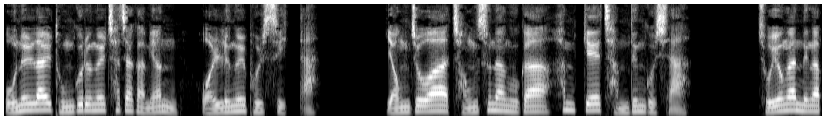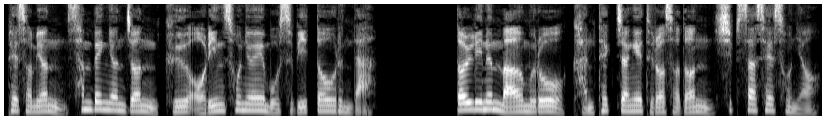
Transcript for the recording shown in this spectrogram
오늘날 동구릉을 찾아가면 원릉을 볼 수 있다. 영조와 정순왕후가 함께 잠든 곳이다. 조용한 능 앞에 서면 300년 전 그 어린 소녀의 모습이 떠오른다. 떨리는 마음으로 간택장에 들어서던 14세 소녀.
